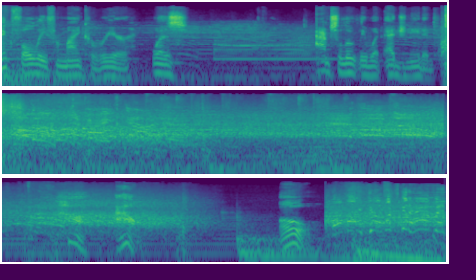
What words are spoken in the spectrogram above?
Mick Foley from my career was absolutely what Edge needed. Oh. Oh my God! What's gonna happen?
